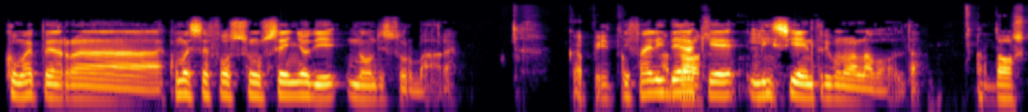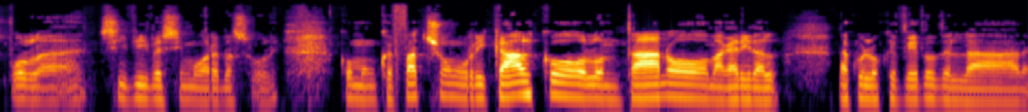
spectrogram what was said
come, per, uh, come se fosse un segno di non disturbare. Capito. Ti fai l'idea che lì si entri uno alla volta. Ad Ospol eh, si vive e si muore da soli. Comunque faccio un ricalco lontano, magari dal, da quello che vedo della,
